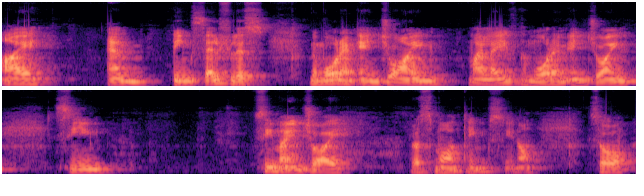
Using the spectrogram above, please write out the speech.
I am being selfless, the more I'm enjoying my life, the more I'm enjoying seeing Seema enjoy the small things, you know. So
